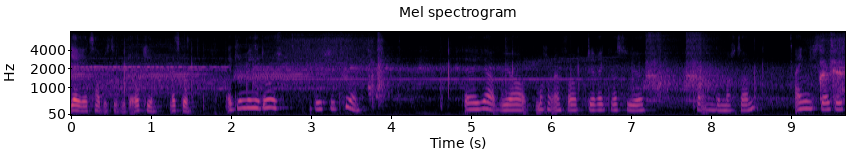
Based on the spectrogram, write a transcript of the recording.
Ja, jetzt habe ich sie wieder. Okay, let's go. Dann gehen wir hier durch. Durch die Tür. Äh, ja, wir machen einfach direkt, was wir vorhin gemacht haben. Eigentlich sollte es.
